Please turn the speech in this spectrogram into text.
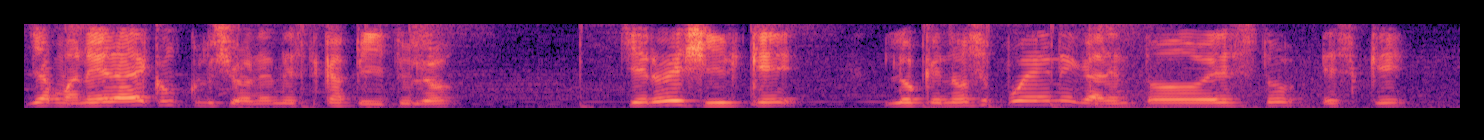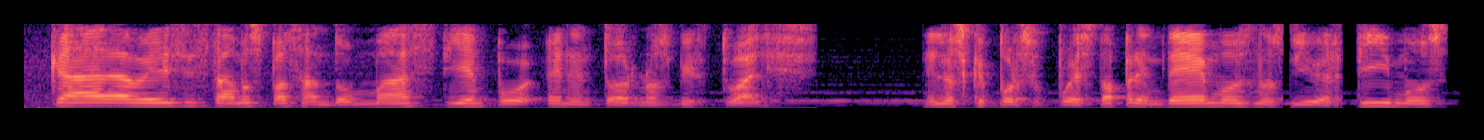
y a manera de conclusión en este capítulo, quiero decir que lo que no se puede negar en todo esto es que cada vez estamos pasando más tiempo en entornos virtuales, en los que por supuesto aprendemos, nos divertimos,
